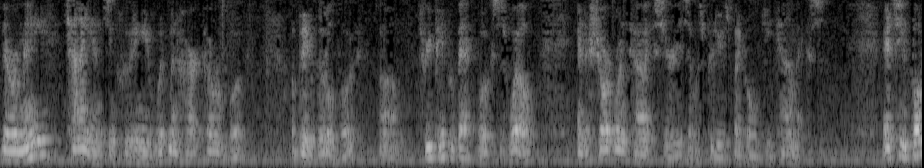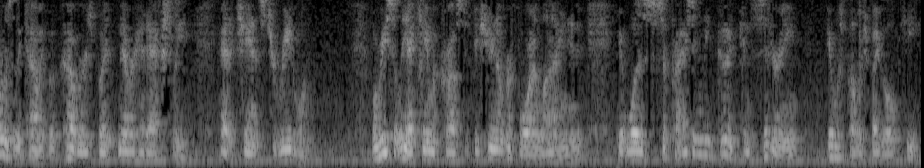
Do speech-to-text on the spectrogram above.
There were many tie-ins, including a Whitman hardcover book, a Big Little book, um, three paperback books as well, and a short-run comic series that was produced by Gold Key Comics. Had seen photos of the comic book covers, but never had actually had a chance to read one. Well, recently I came across issue number four online, and it, it was surprisingly good considering it was published by Gold Key.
